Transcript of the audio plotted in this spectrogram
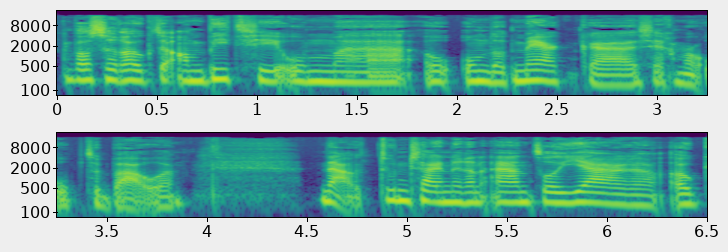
was er ook de ambitie om, uh, om dat merk uh, zeg maar op te bouwen. Nou, toen zijn er een aantal jaren, ook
